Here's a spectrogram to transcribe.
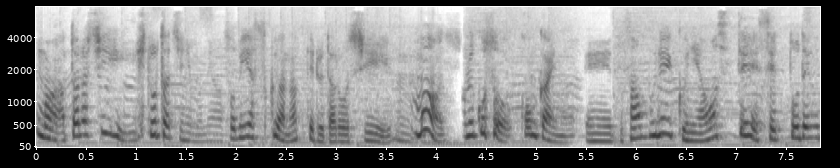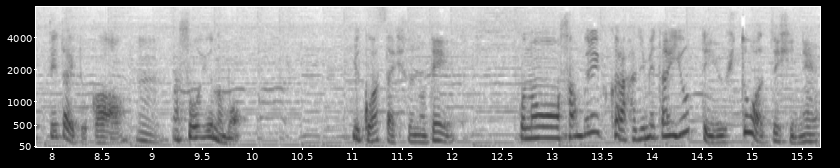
まあ新しい人たちにもね、遊びやすくはなってるだろうし、うん。まあそれこそ今回の、えー、とサンブレイクに合わせてセットで売ってたりとか、うん。まあ、そういうのも結構あったりするので、このサンブレイクから始めたいよっていう人はぜひね、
